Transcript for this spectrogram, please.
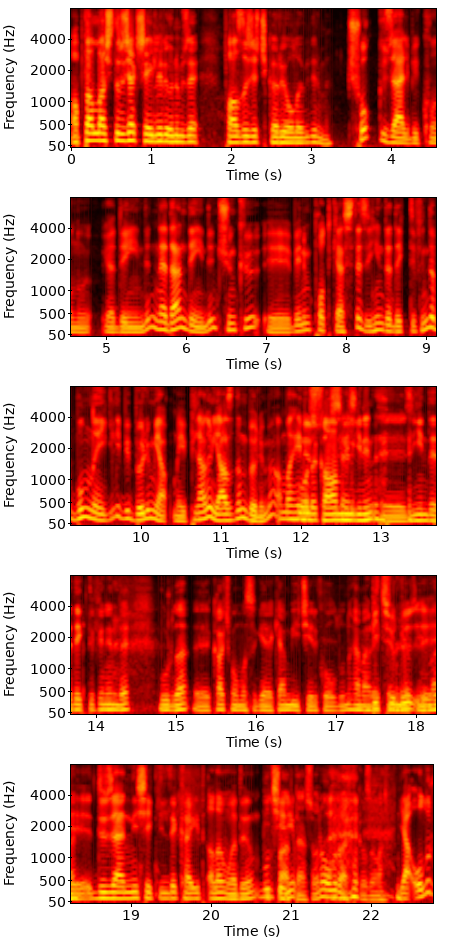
Aptallaştıracak şeyleri önümüze fazlaca çıkarıyor olabilir mi? Çok güzel bir konuya değindin. Neden değindin? Çünkü e, benim podcast'te Zihin Dedektifinde bununla ilgili bir bölüm yapmayı planlıyorum. Yazdım bölümü ama henüz... Bu arada Kaan ses- Bilgin'in e, zihin dedektifinin de burada e, kaçmaması gereken bir içerik olduğunu hemen bir türlü e, düzenli şekilde kayıt alamadığım Bu içeriğim. saatten sonra olur artık o zaman. Ya olur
